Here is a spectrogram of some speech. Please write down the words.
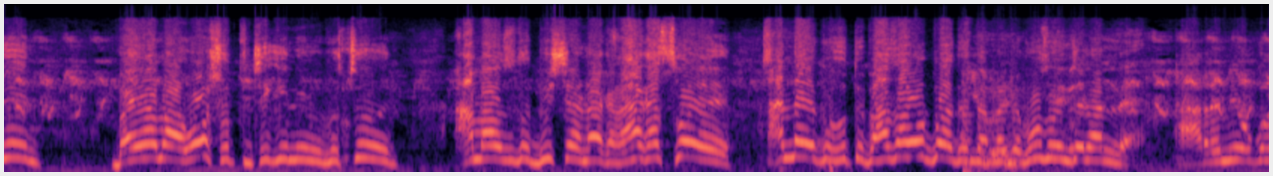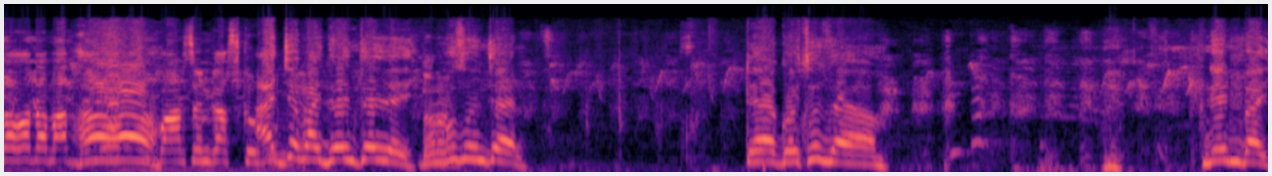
দিন ভাই আমার ওষুধ ঠিকই নিবি বুঝছুন? আমার যদি বিশ্বাস না না কাজ করে আর না হতে বাজার উঠবা দিতাম এটা বুঝুন যে না আরে আমি ওগুলা কথা বাদ হ্যাঁ, হ্যাঁ। পার্সেন্ট কাজ করব। আচ্ছা ভাই দেন তাই যাই। বুঝুন যেন তে কইছো যাম নেন ভাই।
